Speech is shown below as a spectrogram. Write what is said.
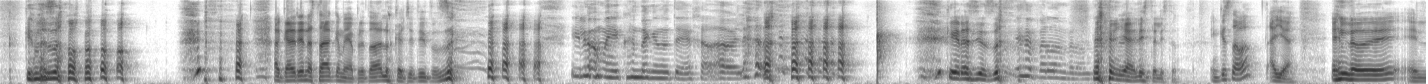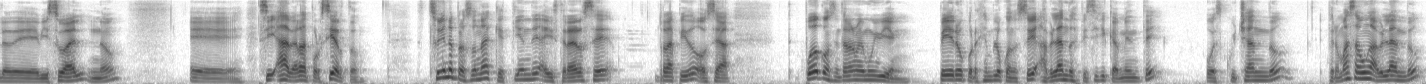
¿Qué pasó? Acá Adriana estaba que me apretaba los cachetitos. Y luego me di cuenta que no te dejaba hablar. Qué gracioso. perdón, perdón. ya, listo, listo. ¿En qué estaba? Ah, ya. En lo de, en lo de visual, ¿no? Eh, sí, ah, verdad, por cierto. Soy una persona que tiende a distraerse rápido, o sea, puedo concentrarme muy bien, pero por ejemplo, cuando estoy hablando específicamente o escuchando, pero más aún hablando,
